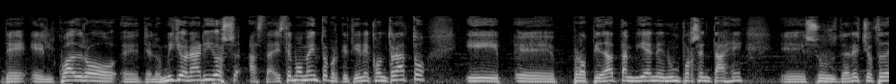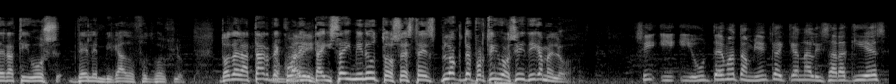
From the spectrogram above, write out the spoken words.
del cuadro eh, de los millonarios hasta este momento, porque tiene contrato y eh, propiedad también en un porcentaje, eh, sus derechos federativos del Envigado Fútbol Club. Dos de la tarde, Don Javi. 46 minutos, este es Blog Deportivo, sí, dígamelo. Sí, y, y un tema también que hay que analizar aquí es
